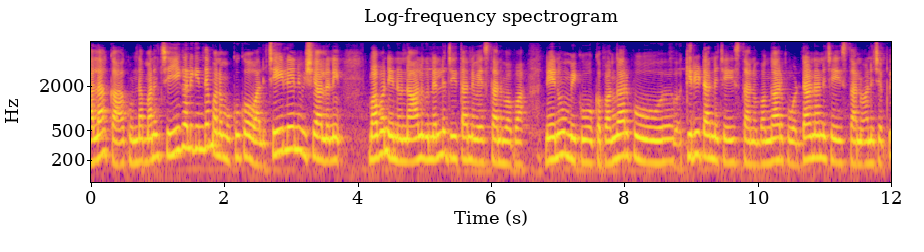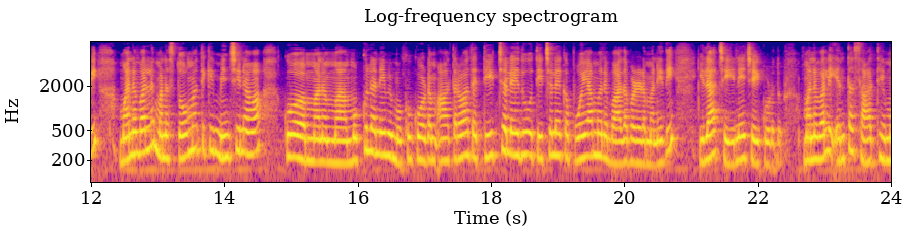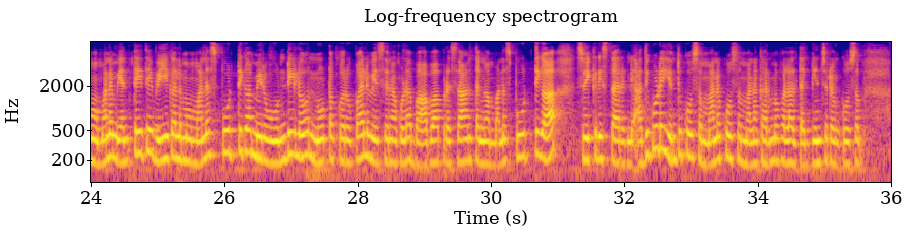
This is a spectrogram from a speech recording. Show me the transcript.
అలా కాకుండా మనం చేయగలిగిందే మనం ఒక్కుకోవాలి చేయలేని విషయాలని బాబా నేను నాలుగు నెలల జీతాన్ని వేస్తాను బాబా. నేను మీకు ఒక బంగారపు కిరీటాన్ని చేయిస్తాను బంగారపు వడ్డాణాన్ని చేయిస్తాను అని చెప్పి మన వల్ల మన స్తోమతికి మించిన కో- మనం మొక్కులు అనేవి మొక్కుకోవడం ఆ తర్వాత తీర్చలేదు తీర్చలేకపోయామని బాధపడడం అనేది ఇలా చేయనే చేయకూడదు. మన వల్ల ఎంత సాధ్యమో మనం ఎంతైతే వేయగలమో మనస్ఫూర్తిగా మీరు ఉండిలో నూట ఒక్క రూపాయలు వేసినా కూడా బాబా ప్రశాంతంగా మనస్ఫూర్తిగా స్వీకరిస్తారండి. అది కూడా ఎందుకోసం? మన కోసం మన కర్మఫలాలు తగ్గించడం కోసం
